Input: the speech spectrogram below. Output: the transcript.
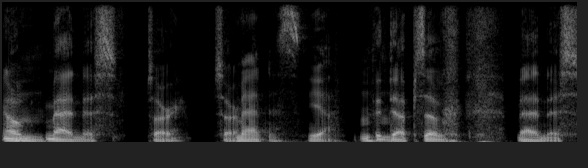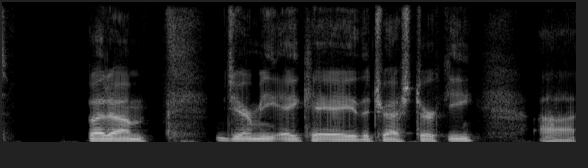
Oh, Mm. madness. Sorry, sorry Madness. Yeah. the Mhm. depths of madness. But um, Jeremy, aka the Trash Turkey, uh,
